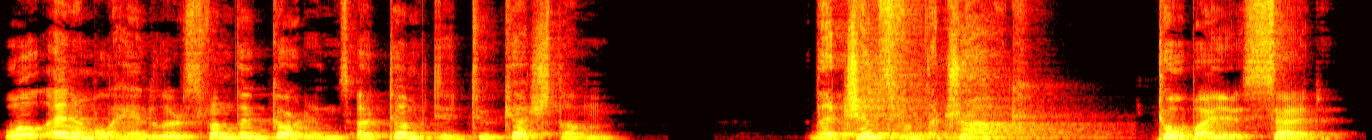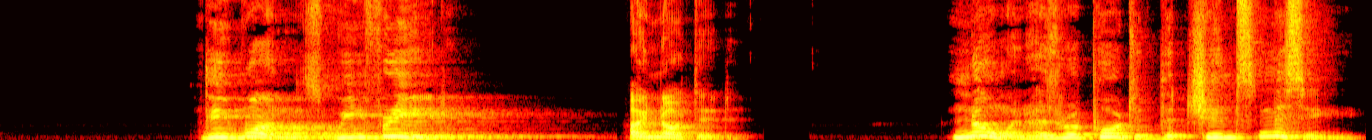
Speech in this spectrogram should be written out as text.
while animal handlers from the gardens attempted to catch them. The chimps from the truck, Tobias said. The ones we freed. I nodded. No one has reported the chimps missing,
